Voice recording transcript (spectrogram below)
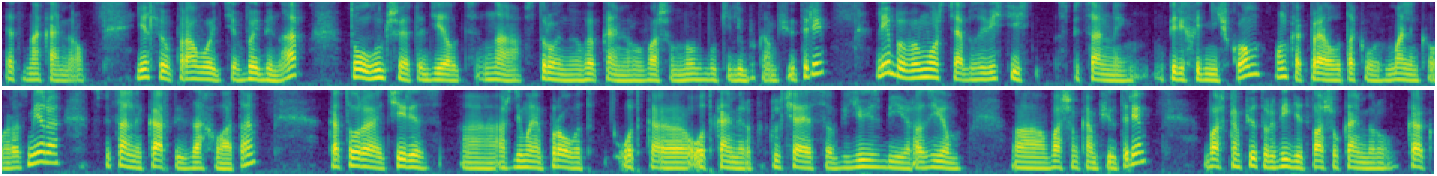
это на камеру. Если вы проводите вебинар, то лучше это делать на встроенную веб-камеру в вашем ноутбуке либо компьютере, либо вы можете обзавестись специальным переходничком, он, как правило, такого маленького размера, специальной картой захвата, которая через э, провод от, от камеры подключается в USB разъем э, в вашем компьютере. Ваш компьютер видит вашу камеру как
